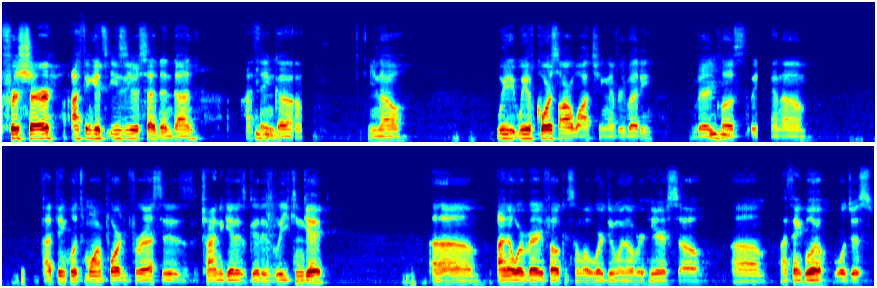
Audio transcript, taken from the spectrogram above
for sure. I think it's easier said than done. I mm-hmm. think um, you know, we we of course are watching everybody very mm-hmm. closely, and um, I think what's more important for us is trying to get as good as we can get. Um, I know we're very focused on what we're doing over here, so um, I think we'll we'll just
